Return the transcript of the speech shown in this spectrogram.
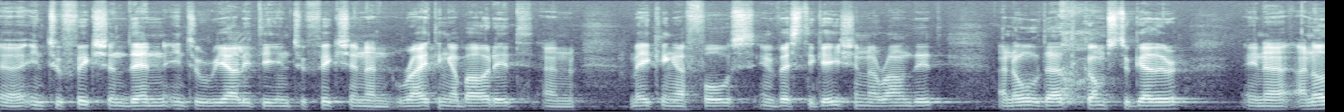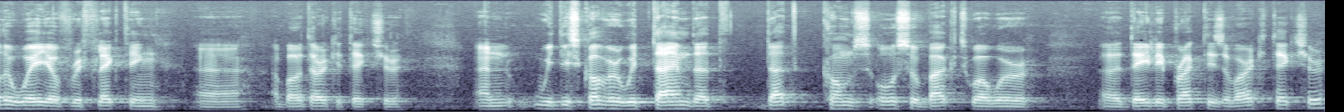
uh, into fiction, then into reality, into fiction, and writing about it, and making a false investigation around it and all that comes together in a, another way of reflecting uh, about architecture. And we discover with time that that comes also back to our uh, daily practice of architecture.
